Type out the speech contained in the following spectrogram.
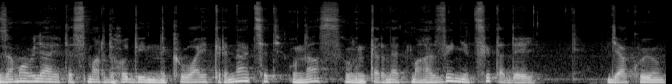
Замовляйте смарт-годинник Y13 у нас в інтернет-магазині Цитадель. Дякую.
